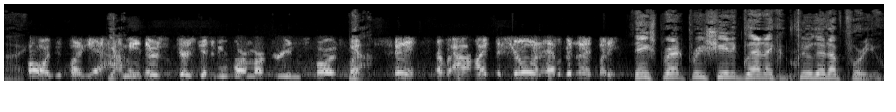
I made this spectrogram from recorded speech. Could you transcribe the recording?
Right. Oh, well, yeah. yeah. I mean, there's there's going to be more and more greed in sports. But yeah. Hey, I like the show and have a good night, buddy. Thanks, Brett. Appreciate it. Glad I could clear that up for you.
